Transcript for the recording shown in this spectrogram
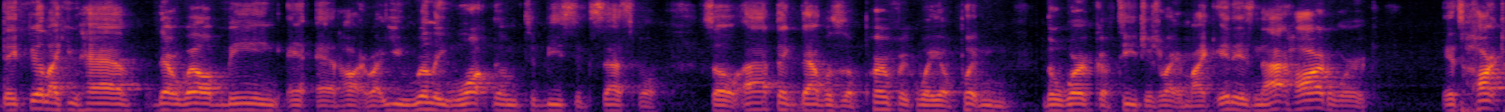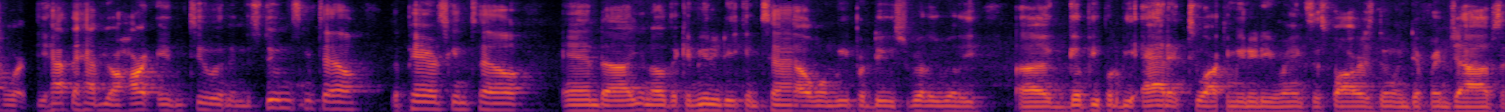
they feel like you have their well-being at, at heart, right? You really want them to be successful. So I think that was a perfect way of putting the work of teachers, right, Mike? It is not hard work; it's heart work. You have to have your heart into it, and the students can tell, the parents can tell, and uh, you know the community can tell when we produce really, really uh, good people to be added to our community ranks as far as doing different jobs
